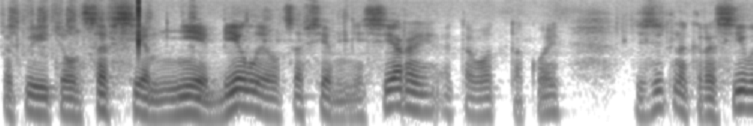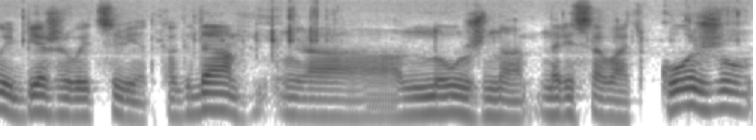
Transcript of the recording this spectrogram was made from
как видите, он совсем не белый, он совсем не серый. Это вот такой действительно красивый бежевый цвет. Когда э, нужно нарисовать кожу,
